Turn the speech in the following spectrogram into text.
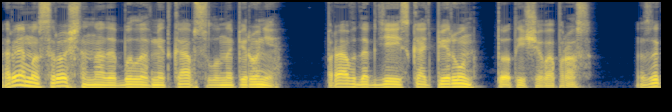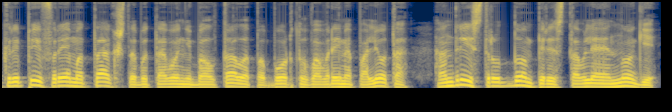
Рема срочно надо было в медкапсулу на Перуне. Правда, где искать Перун, тот еще вопрос. Закрепив Рема так, чтобы того не болтало по борту во время полета, Андрей с трудом, переставляя ноги,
